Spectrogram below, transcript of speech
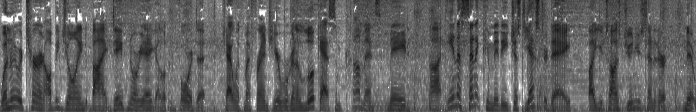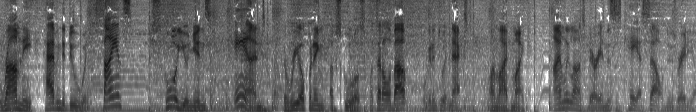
When we return, I'll be joined by Dave Noriega. Looking forward to chatting with my friend here. We're going to look at some comments made uh, in a Senate committee just yesterday by Utah's junior senator Mitt Romney having to do with science, school unions, and the reopening of schools. What's that all about? We'll get into it next on Live Mic. I'm Lee Lonsberry, and this is KSL News Radio.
